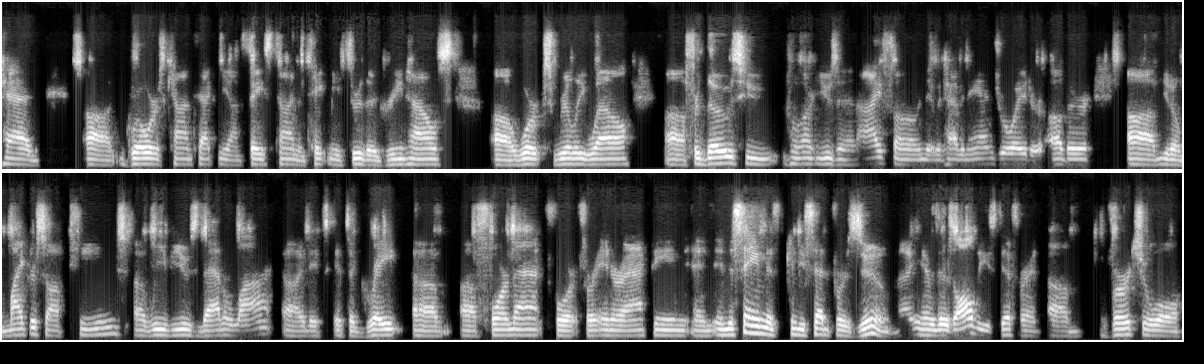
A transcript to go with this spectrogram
had uh, growers contact me on FaceTime and take me through their greenhouse. Uh, works really well. Uh, for those who, who aren't using an iPhone, they would have an Android or other, um, you know, Microsoft Teams. Uh, we've used that a lot. Uh, it's it's a great uh, uh, format for for interacting, and, and the same as can be said for Zoom. Uh, you know, there's all these different um, virtual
